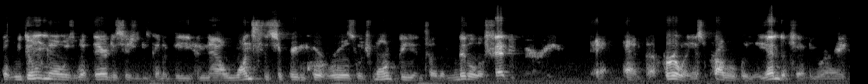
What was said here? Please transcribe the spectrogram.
What we don't know is what their decision is going to be. And now, once the Supreme Court rules, which won't be until the middle of February, at the earliest, probably the end of February,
